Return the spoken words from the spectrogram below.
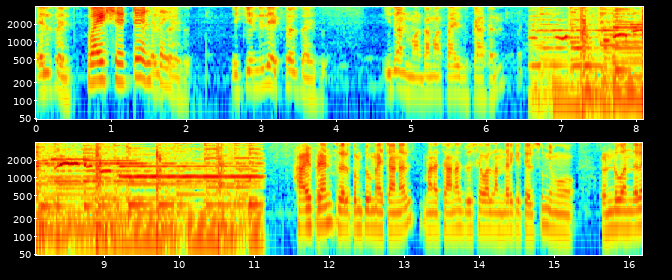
L size white shirt L size ఈ కిందిది ఎక్సెల్ సైజు ఇది అన్నమాట మా size pattern hi friends welcome to my channel మన ఛానల్ చూసే వాళ్ళందరికీ తెలుసు మేము రెండు వందల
